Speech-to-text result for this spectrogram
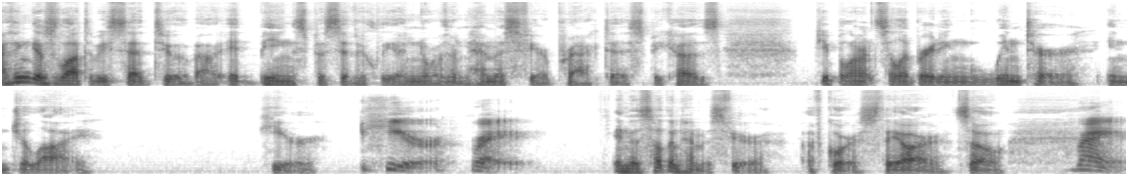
I think there's a lot to be said too about it being specifically a northern hemisphere practice because people aren't celebrating winter in July here. Here, right, In the southern hemisphere, of course, they are. So, right.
